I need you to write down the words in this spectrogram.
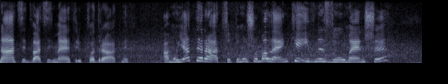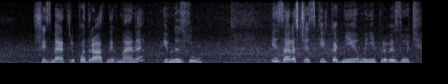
15-20 метрів квадратних. А моя терацо, тому що маленьке і внизу менше. 6 метрів квадратних в мене і внизу. І зараз через кілька днів мені привезуть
